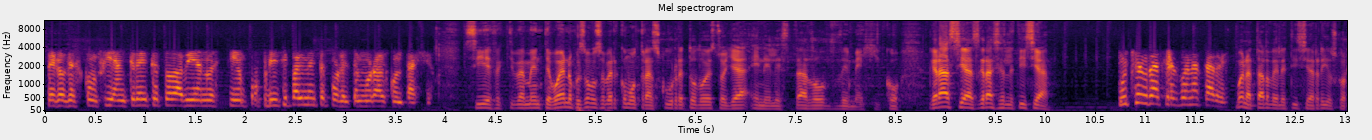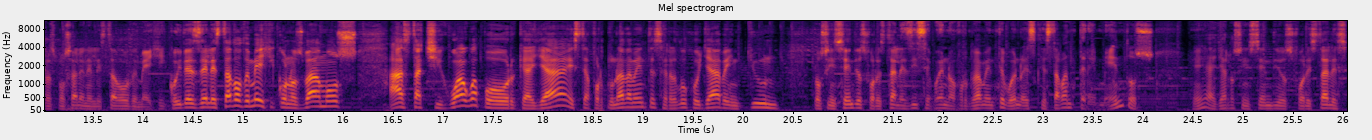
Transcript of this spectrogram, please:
pero desconfían, creen que todavía no es tiempo, principalmente por el temor al contagio. Sí, efectivamente. Bueno, pues vamos a ver cómo transcurre todo esto ya en el Estado de México. Gracias, gracias Leticia. Muchas gracias, buena tarde. Buena tarde, Leticia Ríos, corresponsal en el Estado de México. Y desde el Estado de México nos vamos hasta Chihuahua porque allá, este, afortunadamente, se redujo ya a 21 los incendios forestales. Dice, bueno, afortunadamente, bueno, es que estaban tremendos, ¿eh? allá los incendios forestales.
